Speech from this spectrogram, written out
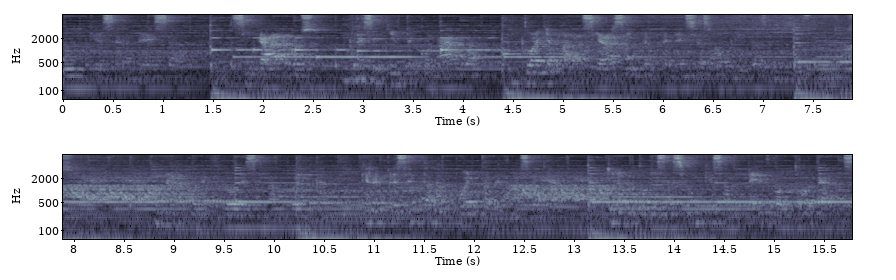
pulque, cerveza, cigarros, un recipiente con agua y toalla para asearse y pertenencias favoritas de los difuntos, un arco de flores en la puerta que representa la puerta del más allá y la autorización que San Pedro otorga a las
